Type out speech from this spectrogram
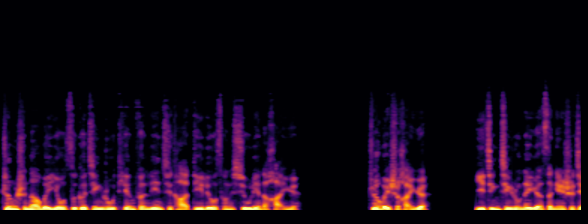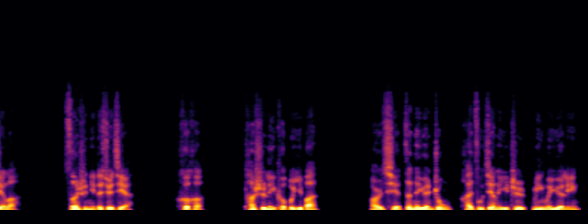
正是那位有资格进入天坟炼气塔第六层修炼的韩月。这位是韩月，已经进入内院三年时间了，算是你的学姐。呵呵，她实力可不一般，而且在内院中还组建了一支名为月灵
